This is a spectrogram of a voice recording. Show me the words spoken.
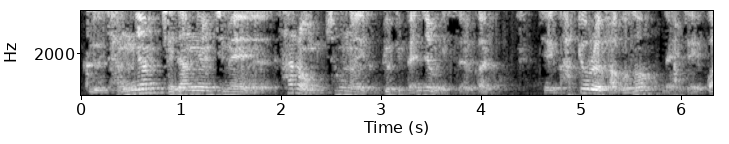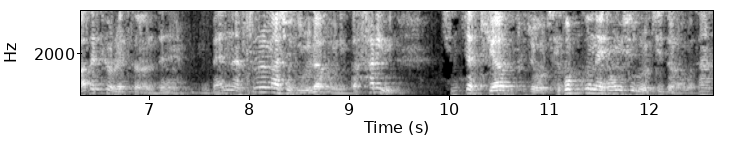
그 작년, 재작년쯤에 살을 엄청나게 급격히 뺀 적은 있어요. 그러니까 제가 학교를 가고서 네. 이제 과대표를 했었는데 맨날 술을 마시고 놀다 보니까 살이 진짜 기하급수적으로 제곱근의 형식으로 찌더라고요. 한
